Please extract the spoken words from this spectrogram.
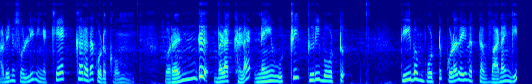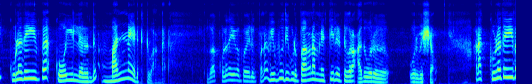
அப்படின்னு சொல்லி நீங்கள் கேட்கறத கொடுக்கும். ஸோ ரெண்டு விளக்கில் நெய் ஊற்றி திரி போட்டு தீபம் போட்டு குலதெய்வத்தை வணங்கி குலதெய்வ கோயிலிருந்து மண்ணை எடுத்துட்டு வாங்க. பொதுவாக குலதெய்வ கோயிலுக்கு போனால் விபூதி கொடுப்பாங்க நம்ம நெத்தியில் இட்டுக்கிறோம். அது ஒரு ஒரு விஷயம். ஆனால் குலதெய்வ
